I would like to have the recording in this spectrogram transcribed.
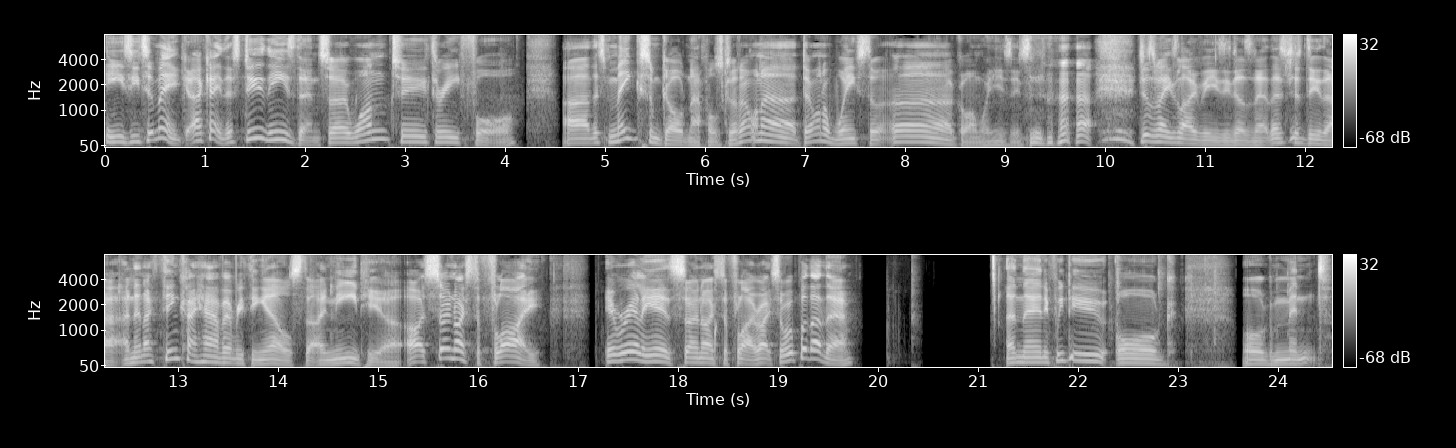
easy to make. Okay, let's do these then. So one, two, three, four. Uh, let's make some golden apples because I don't want to don't want to waste. The, uh, go on, we'll use these. just makes life easy, doesn't it? Let's just do that. And then I think I have everything else that I need here. Oh, it's so nice to fly. It really is so nice to fly. Right, so we'll put that there. And then if we do aug augment,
